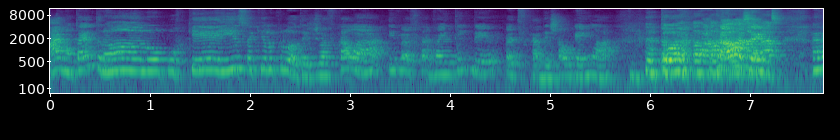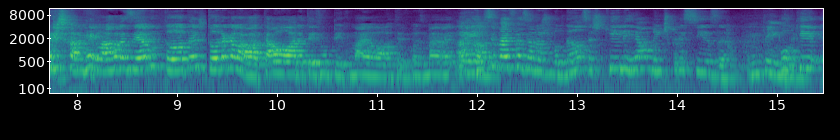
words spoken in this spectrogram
ah, não tá entrando, porque isso, aquilo, aquilo outro. A gente vai ficar lá e vai, ficar, vai entender, vai ficar, deixar alguém lá. Toda, calma, gente. Vai deixar alguém lá fazendo todas, toda aquela, ó, tal hora teve um pico maior, teve coisa maior. E aí você vai fazendo as mudanças que ele realmente precisa. Entendi. Porque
